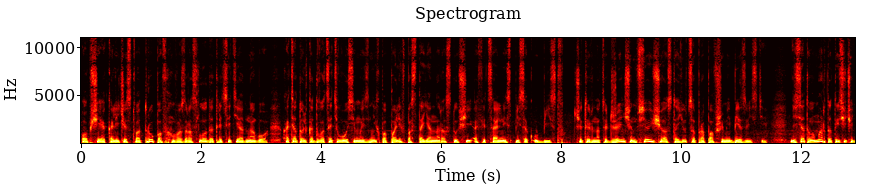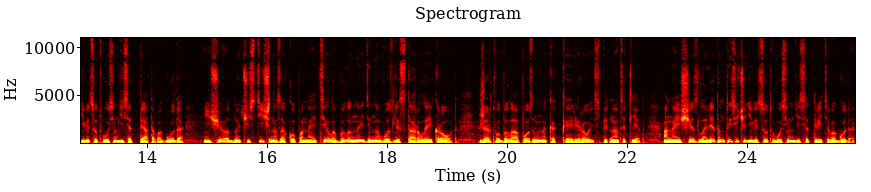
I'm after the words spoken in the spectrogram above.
Общее количество трупов возросло до 31, хотя только 28 из них попали в постоянно растущий официальный список убийств. 14 женщин все еще остаются пропавшими без вести. 10 марта 1985 года еще одно частично закопанное тело было найдено возле Стар Лейк Роуд. Жертва была опознана как Кэрри Ройс, 15 лет. Она исчезла летом 1983 года.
